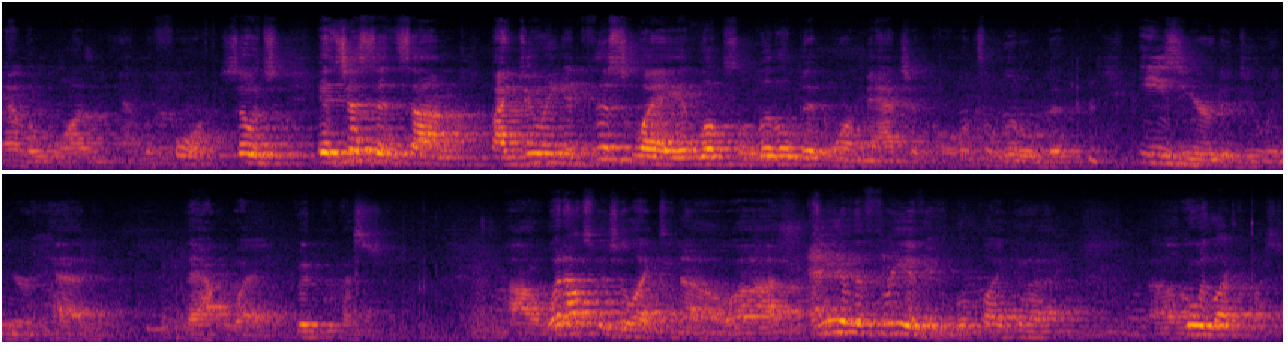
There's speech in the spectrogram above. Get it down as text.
and the 1 and the 4. So it's, it's just, it's, um, by doing it this way, it looks a little bit more magical. It's a little bit easier to do in your head that way. Good question. Uh, what else would you like to know? Uh, any of the three of you look like, uh, uh who would like a question?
